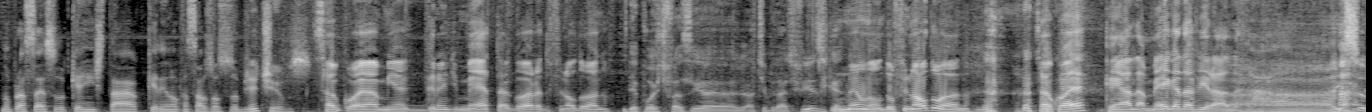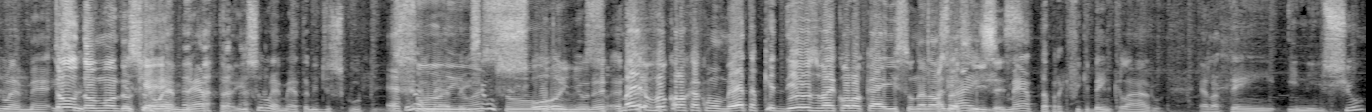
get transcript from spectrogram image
no processo que a gente está querendo alcançar os nossos objetivos. Sabe qual é a minha grande meta agora do final do ano? Depois de fazer a atividade física? Não, não, do final do ano. Sabe qual é? Ganhar na Mega da Virada. Ah, isso não é meta. Todo mundo isso quer. Isso não é meta, isso não é meta, me desculpe. É isso sonho, é meta, isso é um sonho, sonho, né? Mas eu vou colocar como meta porque Deus vai colocar isso na nossa vida. Aliás, meta, para que fique bem claro, ela tem início,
